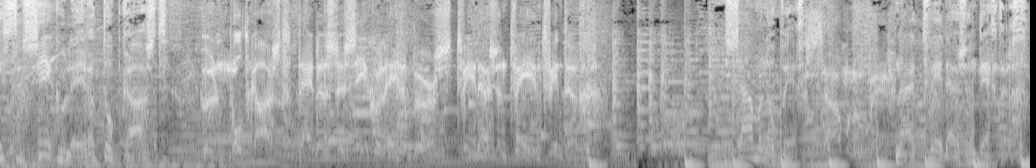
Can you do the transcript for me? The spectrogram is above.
is de Circulaire Topcast. Een podcast tijdens de Circulaire Beurs 2022. Samen op weg Samen op weg. naar 2030.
